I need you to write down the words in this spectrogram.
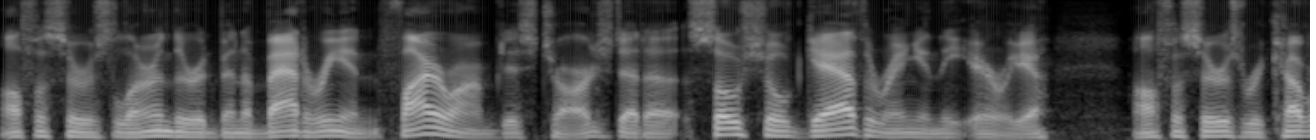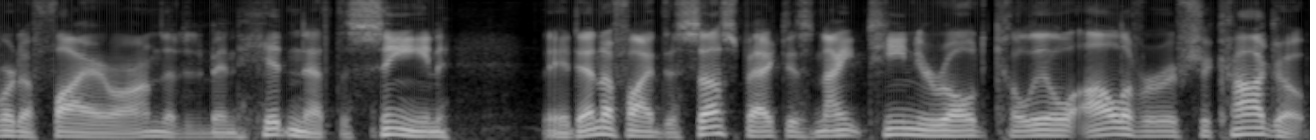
Officers learned there had been a battery and firearm discharged at a social gathering in the area. Officers recovered a firearm that had been hidden at the scene. They identified the suspect as 19 year old Khalil Oliver of Chicago.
